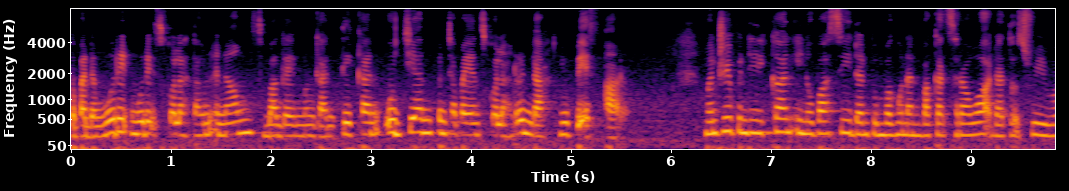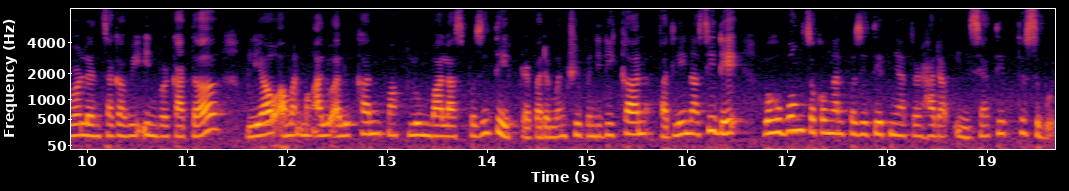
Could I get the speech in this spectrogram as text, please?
kepada murid-murid sekolah tahun 6 sebagai menggantikan ujian pencapaian sekolah rendah UPSR. Menteri Pendidikan, Inovasi dan Pembangunan Bakat Sarawak Datuk Seri Roland Sagawiin berkata, beliau amat mengalu-alukan maklum balas positif daripada Menteri Pendidikan Fadlina Sidik berhubung sokongan positifnya terhadap inisiatif tersebut.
